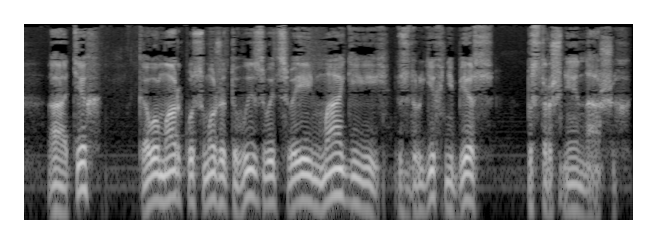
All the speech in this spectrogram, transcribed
— «а о тех, кого Маркус может вызвать своей магией с других небес» пострашнее наших.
